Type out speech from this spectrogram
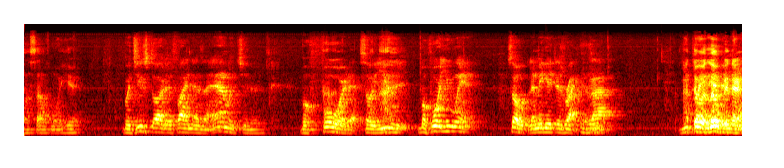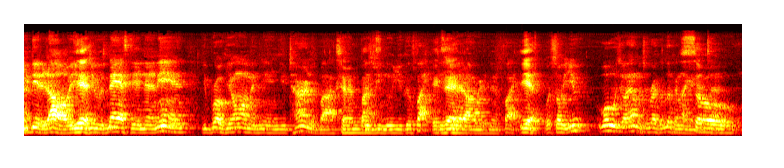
my sophomore year. but you started fighting as an amateur before that. So you before you went. So let me get this right, because Mhm. I. You I threw a loop in there. You did it all. You, Yeah. you was nasty and then you broke your arm and then you turned the box because you knew you could fight. 'cause You had already been fighting. Yeah. Well, So you, what was your amateur record looking like? So,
